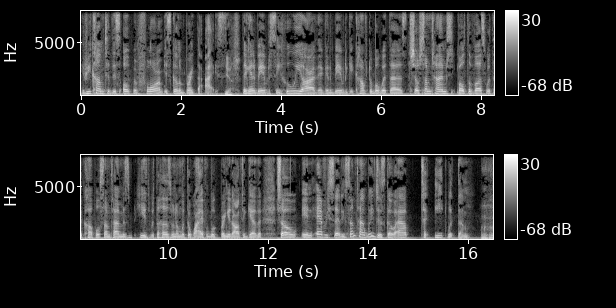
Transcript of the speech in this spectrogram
if you come to this open forum, it's going to break the ice. Yes. They're going to be able to see who we are. They're going to be able to get comfortable with us. So sometimes both of us with the couple, sometimes he's with the husband, I'm with the wife, and we'll bring it all together. So in every setting, sometimes we just go out to eat with them mm-hmm.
